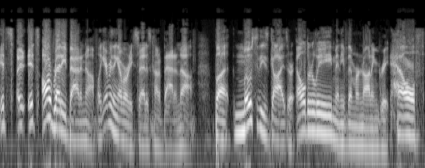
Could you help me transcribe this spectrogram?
it's it's already bad enough. Like everything I've already said is kind of bad enough. But most of these guys are elderly. Many of them are not in great health.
